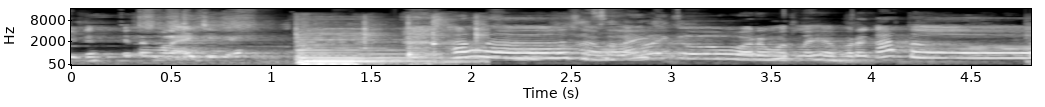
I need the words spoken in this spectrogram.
Yaudah, kita mulai aja ya. Halo, Assalamualaikum warahmatullahi wabarakatuh.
